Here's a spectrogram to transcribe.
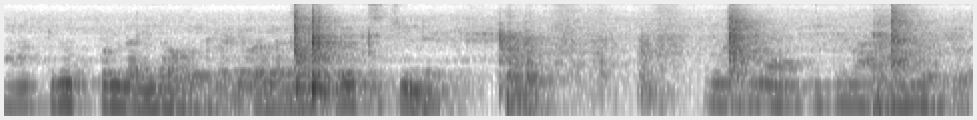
നമുക്ക് ഉപ്പുണ്ടല്ലോ ഓൾറെഡി വെള്ളം വെച്ചിട്ടുണ്ട്. നോക്കിയിട്ട് വാങ്ങി വെക്കുക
